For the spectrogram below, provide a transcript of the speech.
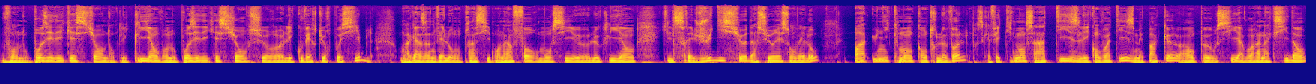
vont nous poser des questions, donc les clients vont nous poser des questions sur euh, les couvertures possibles. Au magasin de vélo, en principe, on informe aussi euh, le client qu'il serait judicieux d'assurer son vélo, pas uniquement contre le vol, parce qu'effectivement, ça attise les convoitises, mais pas que. hein. On peut aussi avoir un accident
